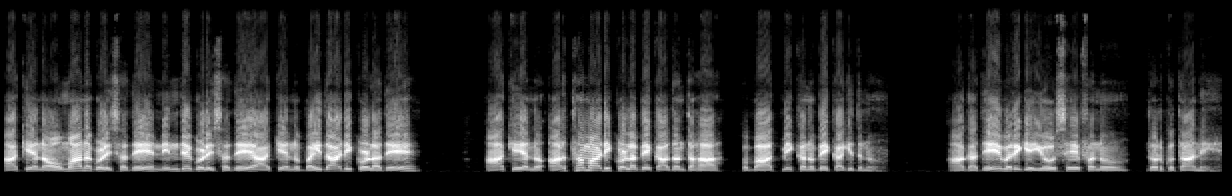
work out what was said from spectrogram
ಆಕೆಯನ್ನು ಅವಮಾನಗೊಳಿಸದೆ, ನಿಂದೆಗೊಳಿಸದೆ, ಆಕೆಯನ್ನು ಬೈದಾಡಿಕೊಳ್ಳದೆ ಆಕೆಯನ್ನು ಅರ್ಥ ಮಾಡಿಕೊಳ್ಳಬೇಕಾದಂತಹ ಒಬ್ಬ ಆತ್ಮಿಕನು ಬೇಕಾಗಿದ್ದನು. ಆಗ ದೇವರಿಗೆ ಯೋಸೇಫನು ದೊರಕುತ್ತಾನೆ.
